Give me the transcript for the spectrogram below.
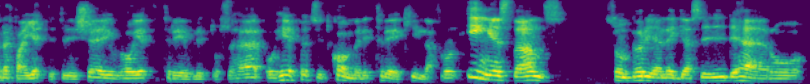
träffade en jättefin tjej och vi har jättetrevligt och så här. Och helt plötsligt kommer det tre killar från ingenstans som börjar lägga sig i det här och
